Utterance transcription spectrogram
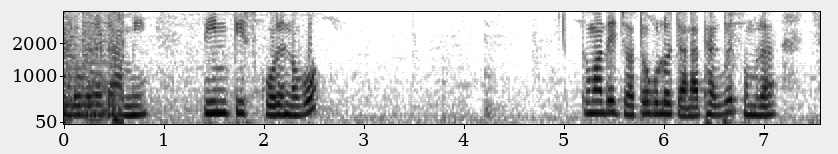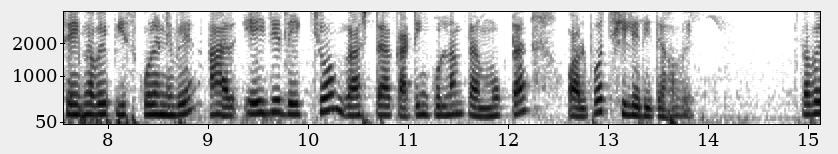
অ্যালোভেরাটা আমি তিন পিস করে নেব। তোমাদের যতগুলো চারা থাকবে, তোমরা সেইভাবে পিস করে নেবে। আর এই যে দেখছ, গাছটা কাটিং করলাম, তার মুখটা অল্প ছিলে দিতে হবে। তবে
